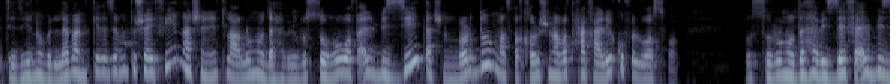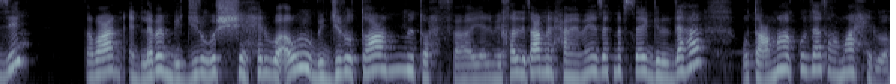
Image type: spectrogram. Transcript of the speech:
بتدهنه باللبن كده زي ما أنتم شايفين عشان يطلع لونه دهبي، بُصّوا وهو في قلب الزيت عشان برضه ما تفكّروش إن أنا باضحك عليكم في الوصفة، بُصّوا لونه دهبي إزاي في قلب الزيت. طبعًا اللبن بيدّي له وِش حلو أوي، وبيدّي له طعم تحفة، يعني بيخلّي طعم الحمامية ذات نفسها جلدها وطعمها كلّها طعمها حلوة.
